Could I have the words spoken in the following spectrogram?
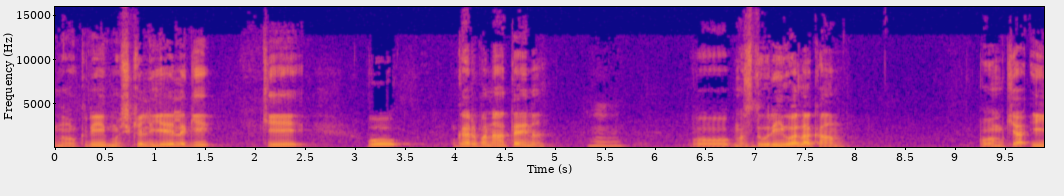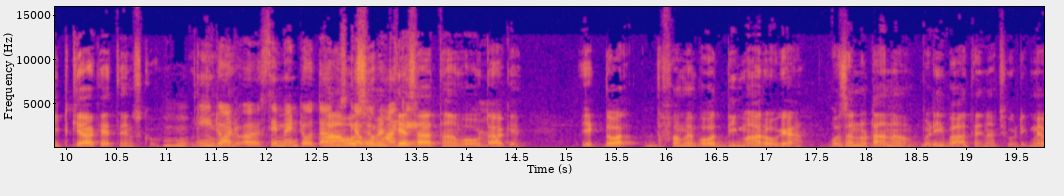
نوکری مشکل یہ لگی کہ وہ گھر بناتے ہیں نا وہ مزدوری والا کام۔ وہ ہم کیا اینٹ کیا کہتے ہیں اس کو؟ ایٹ اور سیمنٹ ہوتا ہے ہاں وہ سیمنٹ کے ساتھ ہاں وہ ہاں۔ اٹھا کے۔ ایک دو دفعہ میں بہت بیمار ہو گیا۔ وزن اٹھانا بڑی بات ہے نا چھوٹی۔ میں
